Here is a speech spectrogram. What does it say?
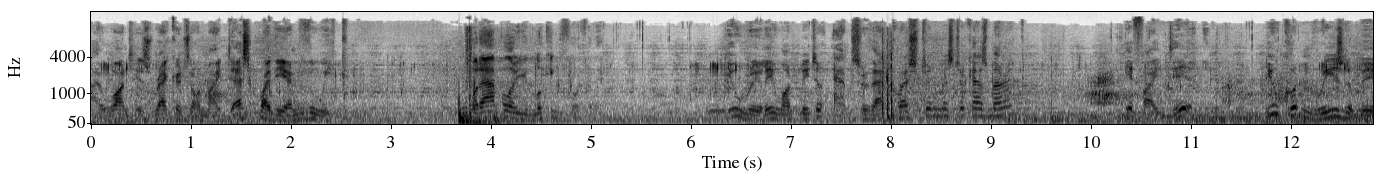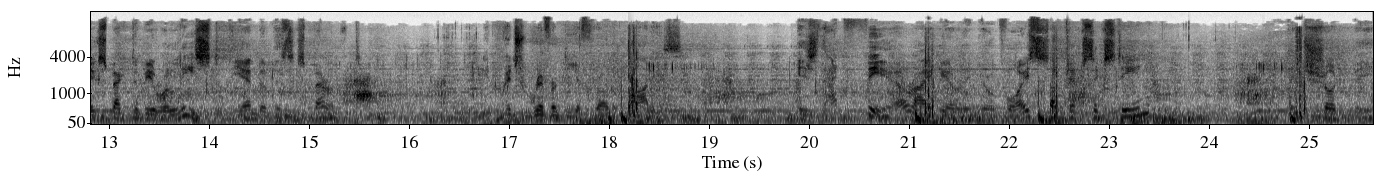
I want his records on my desk by the end of the week. What apple are you looking for today? You really want me to answer that question, Mr. Kaczmarek? If I did, you couldn't reasonably expect to be released at the end of this experiment. In which river do you throw the bodies? Is that fear I hear in your voice, Subject 16? It should be.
